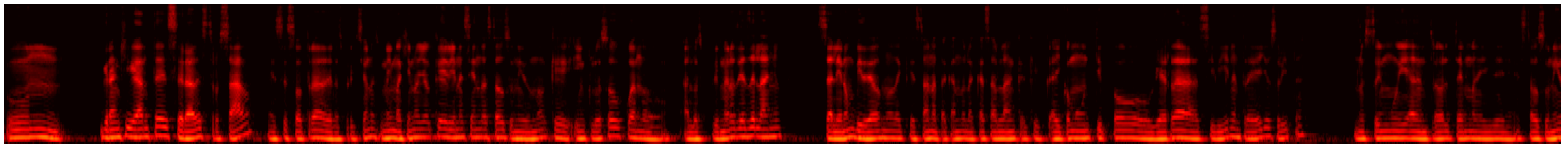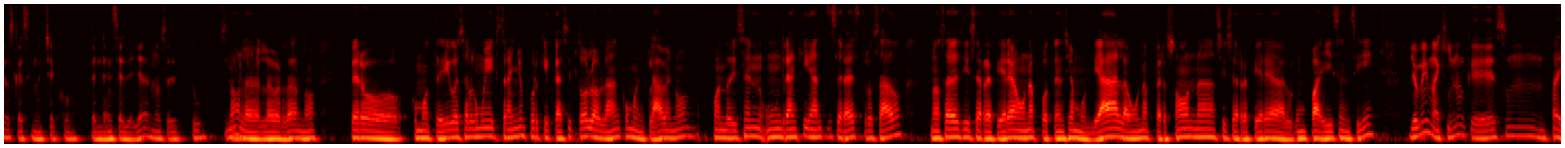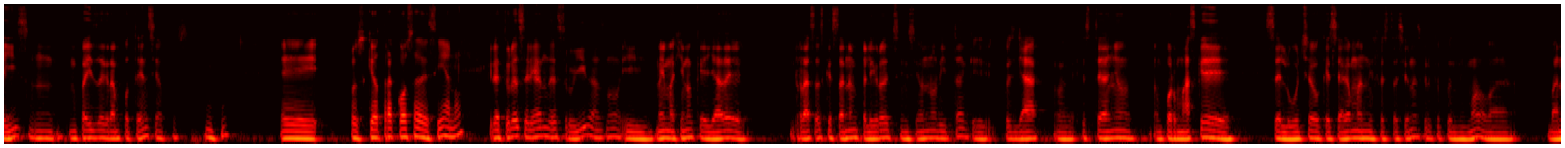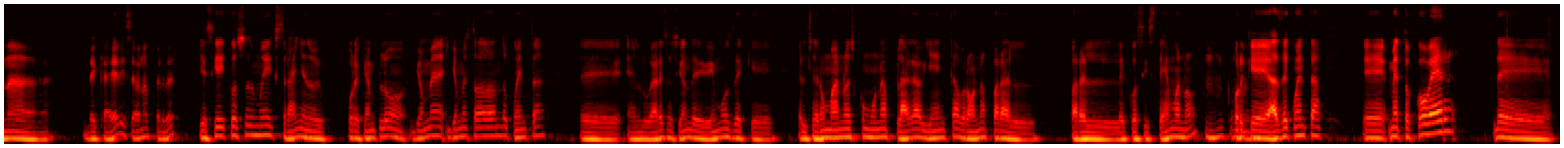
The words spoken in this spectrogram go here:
Un gran gigante será destrozado, esa es otra de las predicciones. Me imagino yo que viene siendo Estados Unidos, ¿no? Que incluso cuando a los primeros días del año salieron videos, ¿no? De que estaban atacando la Casa Blanca, que hay como un tipo guerra civil entre ellos ahorita. no estoy muy adentrado al tema ahí de Estados Unidos, casi no checo tendencias de allá, no sé tú. No, la, la verdad no. Pero como te digo, es algo muy extraño porque casi todo lo hablaban como en clave, ¿no? Cuando dicen un gran gigante será destrozado, no sabes si se refiere a una potencia mundial, a una persona, si se refiere a algún país en sí. Yo me imagino que es un país, un, un país de gran potencia, pues. Ujú. Eh, pues, ¿qué otra cosa decía, no? Criaturas serían destruidas, ¿no? Y me imagino que ya de razas que están en peligro de extinción ahorita, que pues ya eh, este año, por más que se luche o que se hagan manifestaciones, creo que pues ni modo, va- van a decaer y se van a perder. Y es que hay cosas muy extrañas, güey. Por ejemplo, yo me, yo me he estado dando cuenta eh, en lugares así donde vivimos de que el ser humano es como una plaga bien cabrona para el, para el ecosistema, ¿no? Porque haz de cuenta, eh, me tocó ver de,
